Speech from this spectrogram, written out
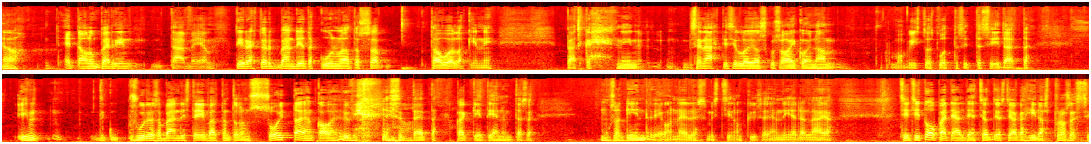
Joo. Että alun perin tämä meidän Directorit-bändi, jota kuunnellaan tuossa tauoillakin, niin pätkä, niin se lähti silloin joskus aikoinaan, varmaan 15 vuotta sitten siitä, että ihmiset, niin kuin suurin osa bändistä ei välttämättä osannut soittaa ihan kauhean hyvin, ja sitten, että kaikki ei tiennyt, mitä se musagenre on edes, mistä siinä on kyse ja niin edelleen. Ja sitten sit opeteltiin, että se on tietysti aika hidas prosessi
